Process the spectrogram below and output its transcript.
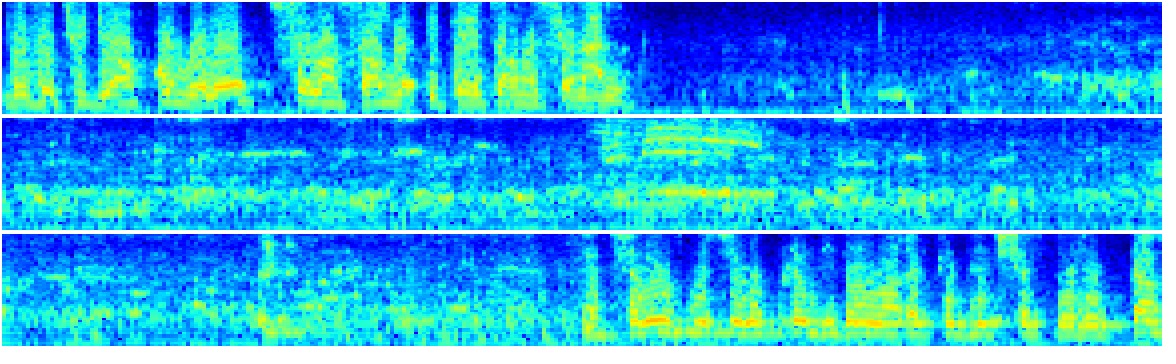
des étudiants congolais sur l'ensemble du territoire national. Excellence, Monsieur le Président de la République, chef de l'État,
